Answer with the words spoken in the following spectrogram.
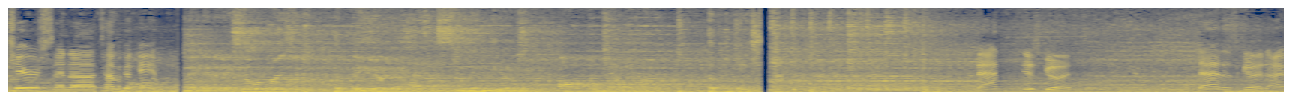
cheers and uh, have a good game. Bay Area hasn't seen in years, good. That is good. I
